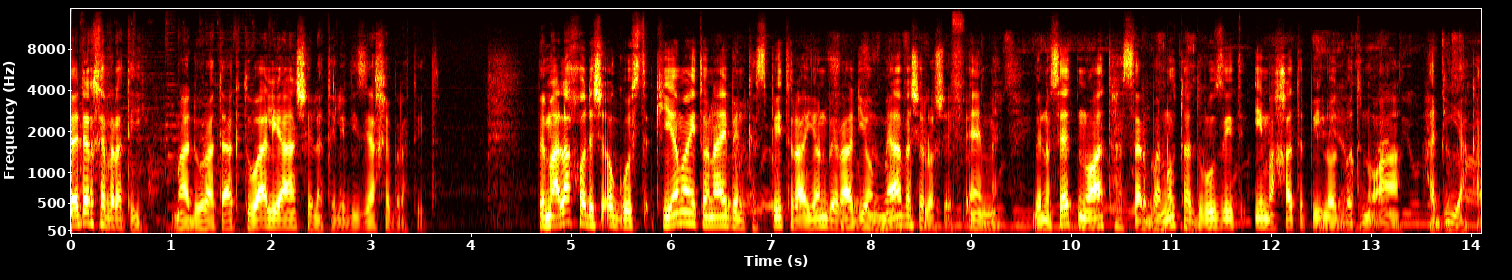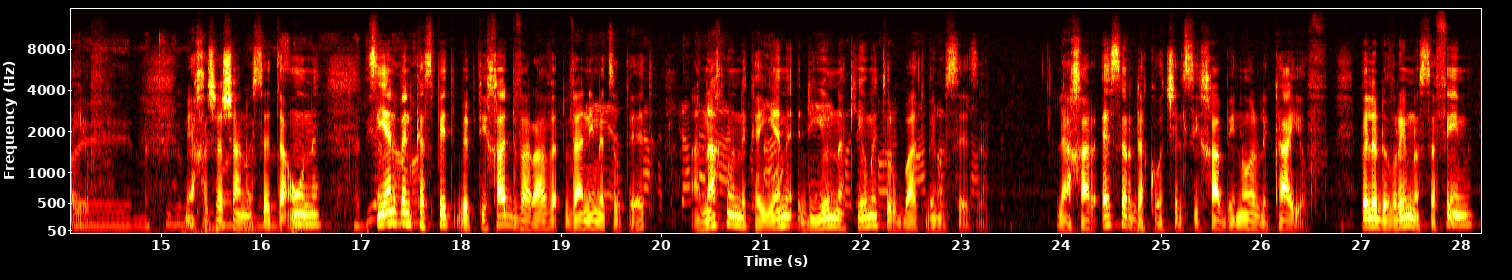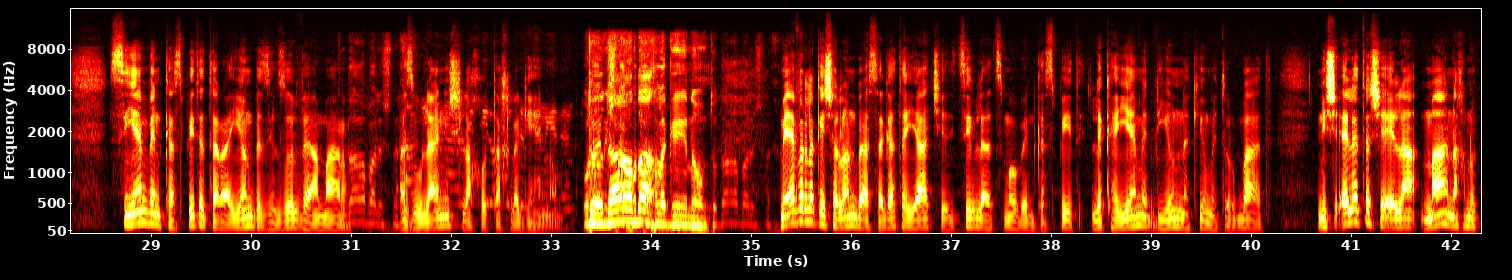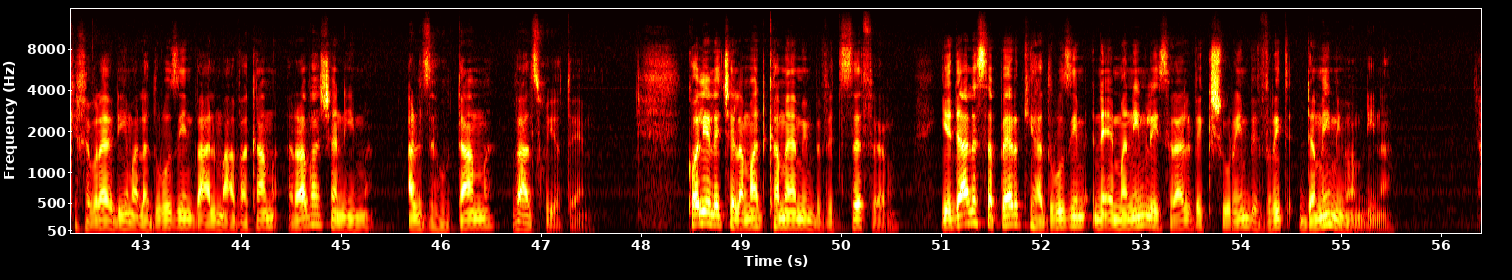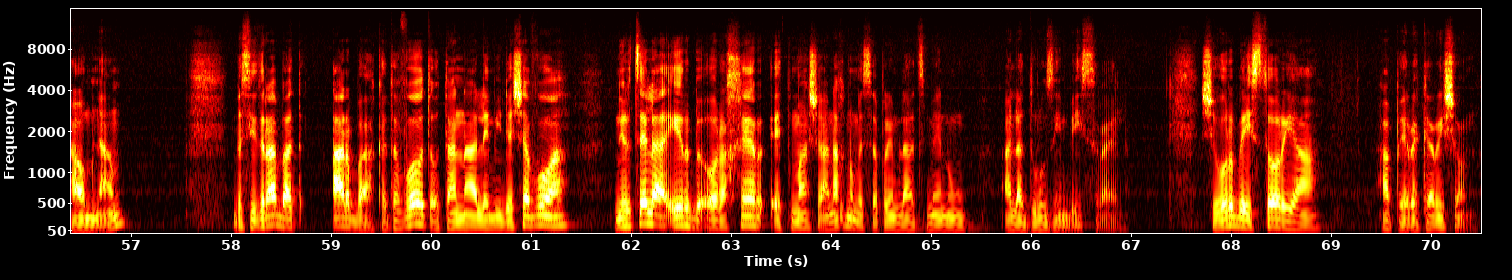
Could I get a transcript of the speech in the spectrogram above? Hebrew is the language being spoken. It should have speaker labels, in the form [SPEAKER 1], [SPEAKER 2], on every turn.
[SPEAKER 1] סדר חברתי, מהדורת האקטואליה של הטלוויזיה החברתית. במהלך חודש אוגוסט קיים העיתונאי בן כספית ראיון ברדיו 103 FM בנושא תנועת הסרבנות הדרוזית עם אחת הפעילות בתנועה, הדיה קיוף. מהחשש שהנושא טעון, ציין בן כספית בפתיחת דבריו, ואני מצוטט, אנחנו נקיים דיון נקי ומתורבת בנושא זה. לאחר עשר דקות של שיחה בינו לקיוף ולדוברים נוספים, סיים בן כספית את הרעיון בזלזול ואמר, אז אולי נשלח אותך לגיהנום.
[SPEAKER 2] תודה רבה.
[SPEAKER 1] מעבר לכישלון בהשגת היעד שהציב לעצמו בן כספית לקיים דיון נקי ומתורבת, נשאלת השאלה מה אנחנו כחברה יודעים על הדרוזים ועל מאבקם רב השנים, על זהותם ועל זכויותיהם. כל ילד שלמד כמה ימים בבית ספר, ידע לספר כי הדרוזים נאמנים לישראל וקשורים בברית דמים עם המדינה. האומנם? בסדרה בת ארבע כתבות, אותן נעלה מדי שבוע, נרצה להאיר באור אחר את מה שאנחנו מספרים לעצמנו על הדרוזים בישראל. שיעור בהיסטוריה, הפרק הראשון.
